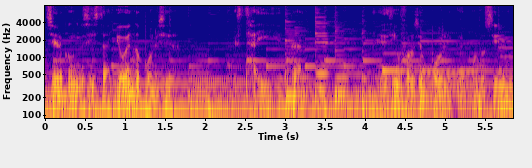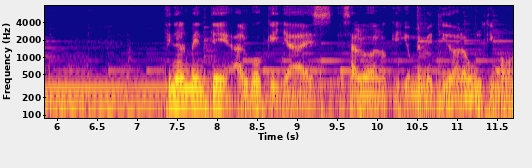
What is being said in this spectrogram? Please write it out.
señor congresista, yo vendo publicidad. Está ahí, es información pública, conocida. Finalmente, algo que ya es, es algo a lo que yo me he metido ahora último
